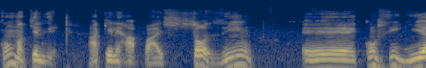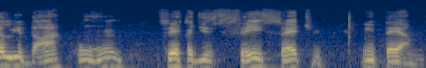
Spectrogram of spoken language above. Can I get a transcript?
como aquele, aquele rapaz sozinho é, conseguia lidar com cerca de seis, sete internos.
